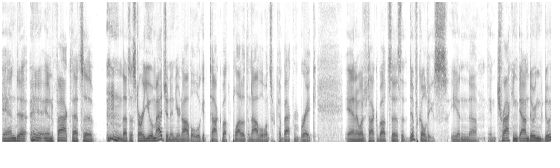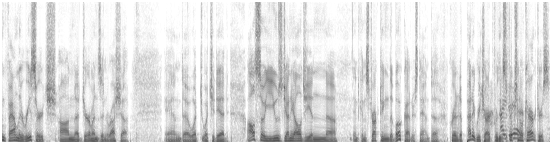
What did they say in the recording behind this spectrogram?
And uh, in fact, that's a that's a story you imagine in your novel. We'll get to talk about the plot of the novel once we come back from break. And I want to talk about uh, so the difficulties in uh, in tracking down, doing doing family research on uh, Germans in Russia, and uh, what what you did. Also, you used genealogy in uh, in constructing the book. I understand. Uh, created a pedigree chart for these I fictional did. characters.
